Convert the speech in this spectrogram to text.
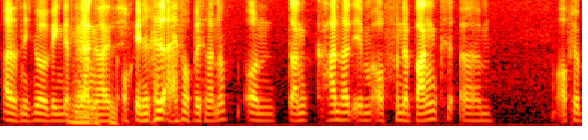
Also nicht nur wegen der Vergangenheit, ja, auch generell einfach bitter, ne? Und dann kann halt eben auch von der Bank, ähm, der,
